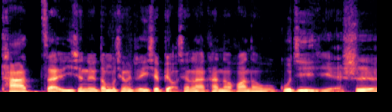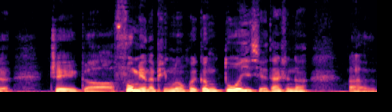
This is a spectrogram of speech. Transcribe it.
他在一线队到目前为止的一些表现来看的话呢，我估计也是这个负面的评论会更多一些。但是呢，呃，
